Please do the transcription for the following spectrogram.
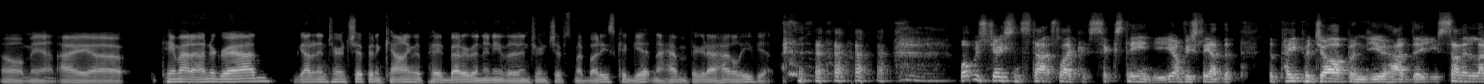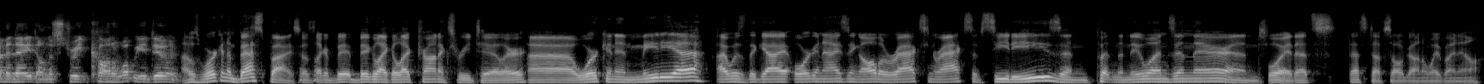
Oh man, I uh, came out of undergrad, got an internship in accounting that paid better than any of the internships my buddies could get, and I haven't figured out how to leave yet. what was Jason Staats like at 16? You obviously had the, the paper job and you had the you selling lemonade on the street corner. What were you doing? I was working in Best Buy. So I was like a big, big like electronics retailer. Uh, working in media. I was the guy organizing all the racks and racks of CDs and putting the new ones in there. And boy, that's that stuff's all gone away by now.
